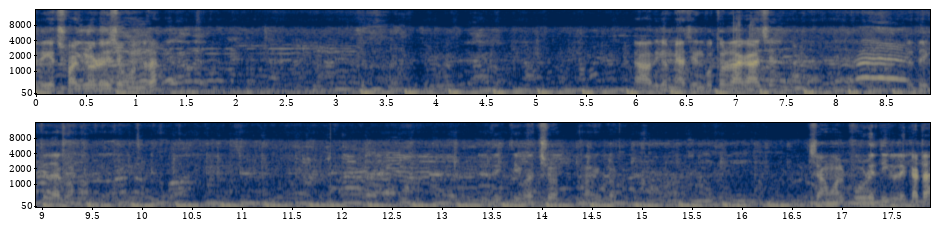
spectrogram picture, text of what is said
এদিকে ছয়গুলো রয়েছে বন্ধুরা। ওদিকে মেশিন বোতল রাখা আছে। দেখতে থাকো। দেখতেই পাচ্ছ। জামালপুর এদিক লেখাটা।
